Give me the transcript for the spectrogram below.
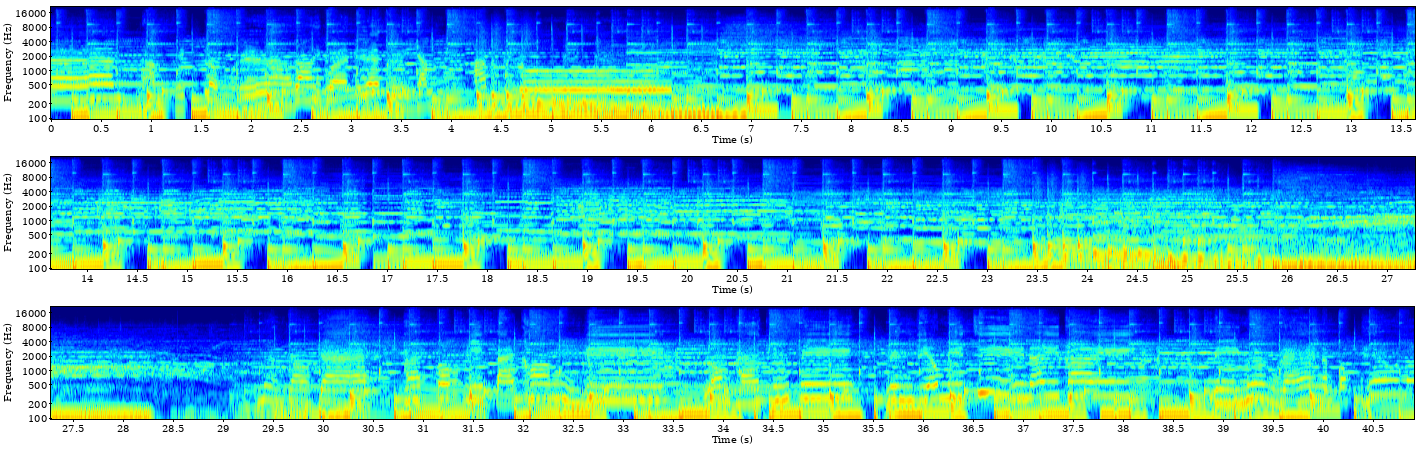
นน้ำพริกลงเรือร้อยกว่าเนื้อคือยำ เก่าแก่ผัดตกมีแต่ของดีลองแพ่กินฟรีหนึ่งเดียวมีที่ในไทย มีเมืองแร่น้ำตกเฮล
